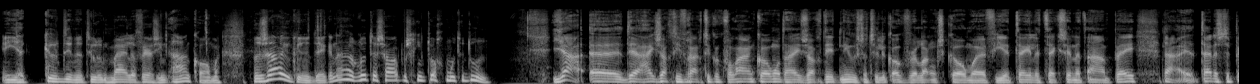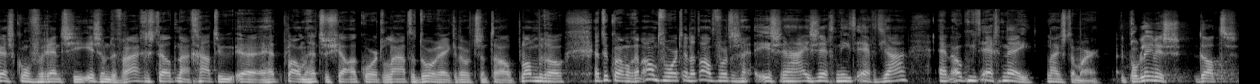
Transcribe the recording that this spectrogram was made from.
en je kunt dit natuurlijk mijlenver zien aankomen... dan zou je kunnen denken, nou, Rutte zou het misschien toch moeten doen. Ja, de, hij zag die vraag natuurlijk ook wel aankomen. Want hij zag dit nieuws natuurlijk ook weer langskomen via teletext en het ANP. Nou, eh, tijdens de persconferentie is hem de vraag gesteld... Nou, gaat u uh, het plan, het sociaal akkoord, laten doorrekenen door het Centraal Planbureau? En toen kwam er een antwoord. En dat antwoord is, hij zegt niet echt ja en ook niet echt nee. Luister maar. Het probleem is dat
